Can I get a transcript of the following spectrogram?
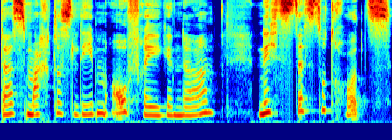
Das macht das Leben aufregender. Nichtsdestotrotz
